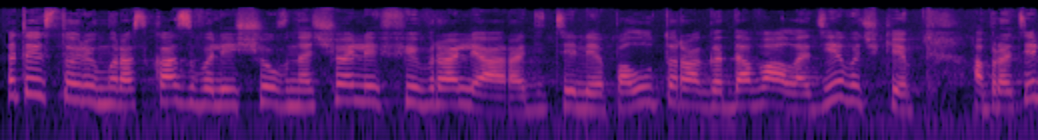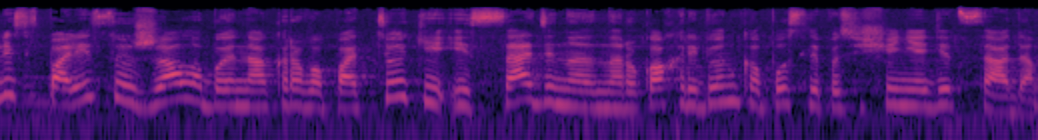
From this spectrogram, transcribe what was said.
Эту историю мы рассказывали еще в начале февраля. Родители полуторагодовалой девочки обратились в полицию с жалобой на кровоподтеки и ссадины на руках ребенка после посещения детсада.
